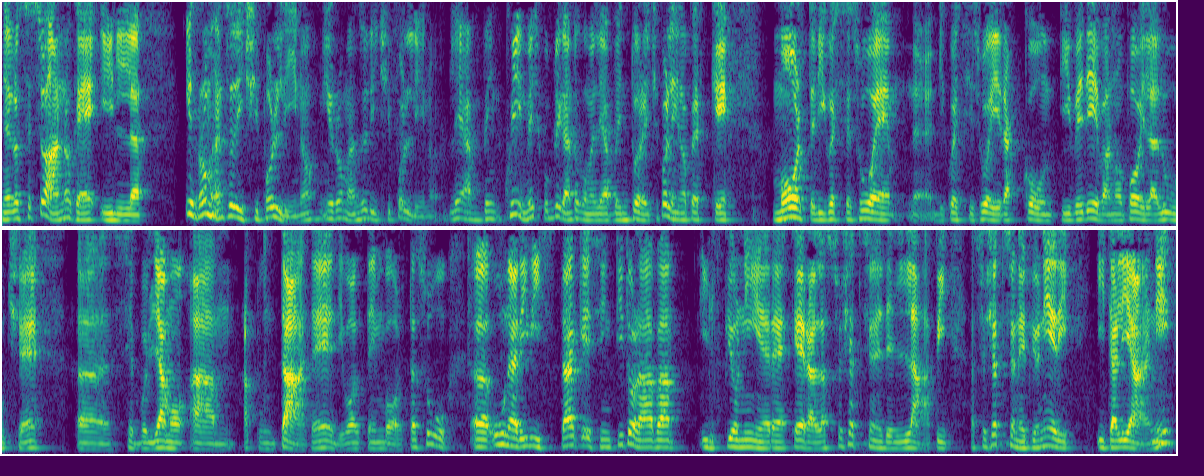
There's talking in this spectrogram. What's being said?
nello stesso anno che è il, il romanzo di Cipollino, il romanzo di Cipollino, avven- qui invece pubblicato come Le avventure di Cipollino perché molte di, sue, eh, di questi suoi racconti vedevano poi la luce Uh, se vogliamo, a, a, puntate, di volta in volta, su uh, una rivista che si intitolava Il Pioniere, che era l'associazione dell'API, Associazione Pionieri Italiani,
